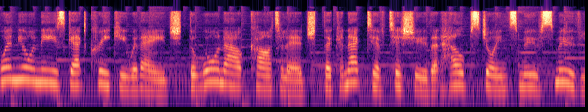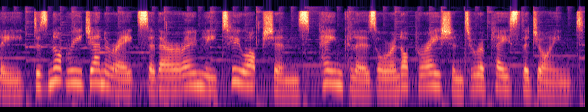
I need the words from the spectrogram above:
When your knees get creaky with age, the worn out cartilage, the connective tissue that helps joints move smoothly, does not regenerate so there are only two options, painkillers or an operation to replace the joint.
